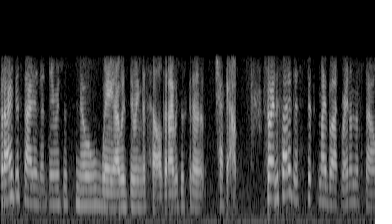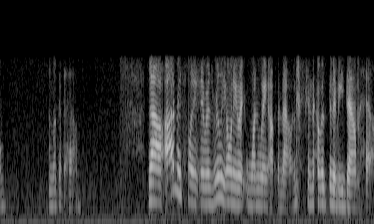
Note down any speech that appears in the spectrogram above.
But I decided that there was just no way I was doing this hill, that I was just going to check out. So I decided to sit my butt right on the snow and look at the hill. Now, obviously, there was really only one way up the mountain, and that was going to be down the hill.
